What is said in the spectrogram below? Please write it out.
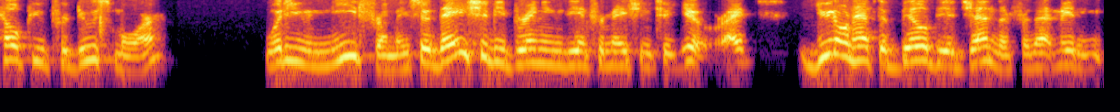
help you produce more? What do you need from me? So they should be bringing the information to you, right? You don't have to build the agenda for that meeting.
